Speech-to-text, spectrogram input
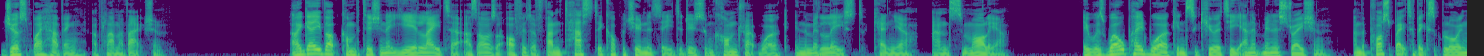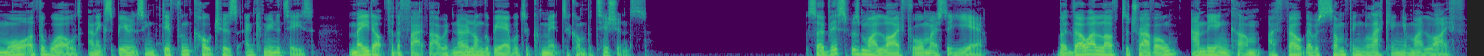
just by having a plan of action. I gave up competition a year later as I was offered a fantastic opportunity to do some contract work in the Middle East, Kenya, and Somalia. It was well paid work in security and administration, and the prospect of exploring more of the world and experiencing different cultures and communities made up for the fact that I would no longer be able to commit to competitions. So, this was my life for almost a year. But though I loved to travel and the income, I felt there was something lacking in my life,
